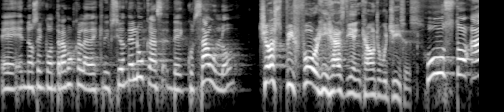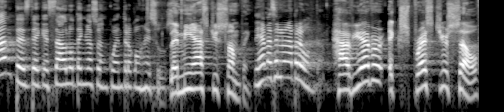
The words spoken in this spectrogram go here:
eh, nos encontramos con la descripción de Lucas de Saulo just before he has the encounter with Jesus. justo antes de que Saulo tenga su encuentro con Jesús. Let me ask you something. Déjame hacerle una pregunta. Have you ever expressed yourself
